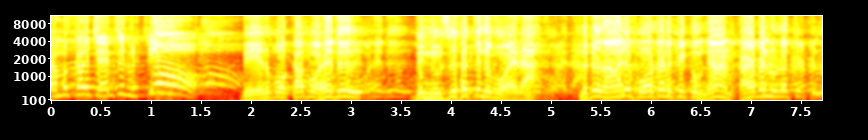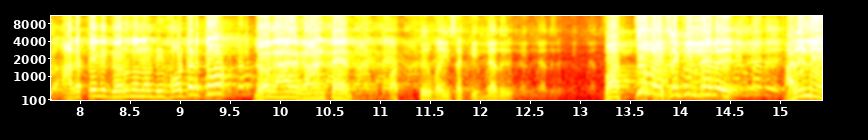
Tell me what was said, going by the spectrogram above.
നമുക്ക് ചാൻസ് കിട്ടിയോ? ഇത് ഏത് പോക്കാ പോയത്. ഇത് നുസുഹത്തിന് പോയതാ. എന്നിട്ട് നാല് ഫോട്ടോ എടുപ്പിക്കും. ഞാൻ കഴിവന്റെ ഉള്ളത്തിൽ അകത്തേക്ക് കയറുന്നുണ്ട് ഫോട്ടോ എടുത്തോ? ലോകാകെ കാണട്ടെ. പത്ത് പൈസക്കില്ലത്. പത്ത് പൈസക്കില്ലത്. അതന്നെ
